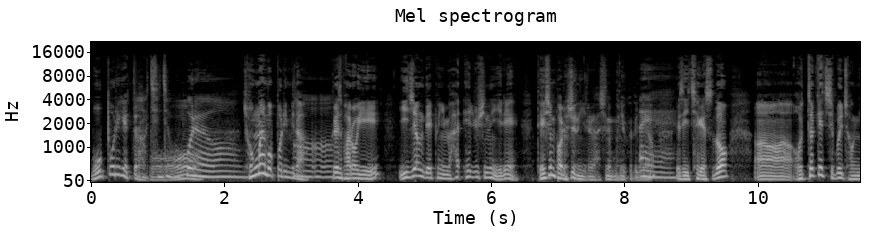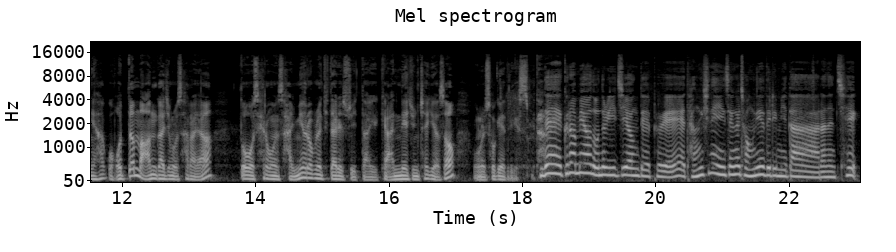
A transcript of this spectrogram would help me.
못 버리겠더라고. 아, 진짜 못 버려요. 정말 못 버립니다. 어, 어. 그래서 바로 이 이지영 대표님이 하- 해주시는 일이 대신 버려주는 일을 하시는 분이거든요. 네. 그래서 이 책에서도 어, 어떻게 집을 정리하고 어떤 마음가짐으로 살아야 또 새로운 삶이 여러분을 기다릴 수 있다 이렇게 안내해 준 책이어서 오늘 소개해 드리겠습니다. 네, 그러면 오늘 이지영 대표의 당신의 인생을 정리해 드립니다라는 책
